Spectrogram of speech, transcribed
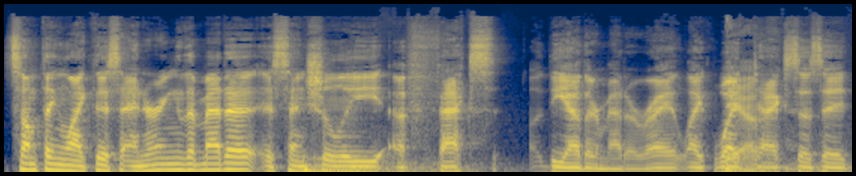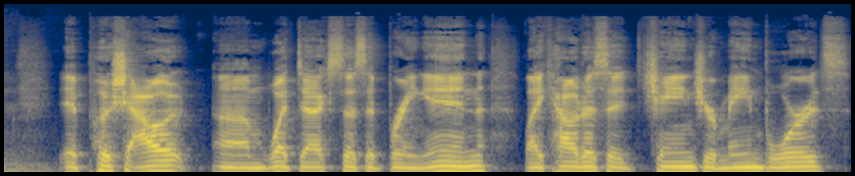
something like this entering the meta essentially affects the other meta, right? Like what Yeah. decks does it it push out? Um, what decks does it bring in? Like how does it change your main boards?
